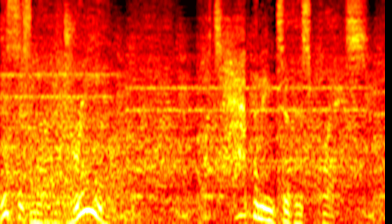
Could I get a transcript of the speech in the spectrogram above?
This is not a dream. What's happening to this place?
